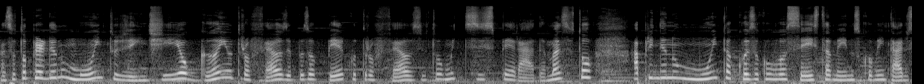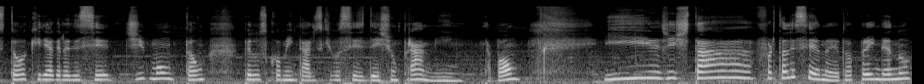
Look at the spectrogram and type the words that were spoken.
mas eu tô perdendo muito, gente. Eu ganho troféus, depois eu perco troféus. Eu tô muito desesperada. Mas eu tô aprendendo muita coisa com vocês também nos comentários. Então eu queria agradecer de montão pelos comentários que vocês deixam pra mim, tá bom? E a gente tá fortalecendo. Eu tô aprendendo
